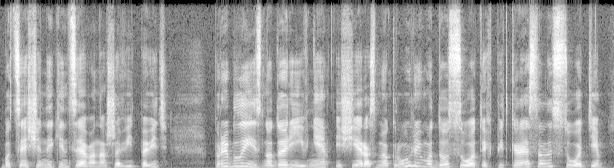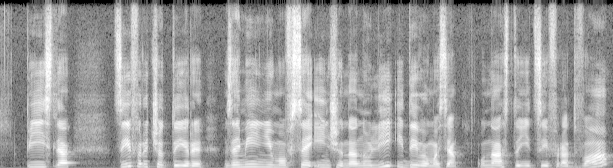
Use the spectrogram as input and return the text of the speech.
бо це ще не кінцева наша відповідь. Приблизно дорівнює. І ще раз ми округлюємо до сотих. Підкреслили соті. Після цифри 4. Замінюємо все інше на нулі і дивимося. У нас стоїть цифра 2.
